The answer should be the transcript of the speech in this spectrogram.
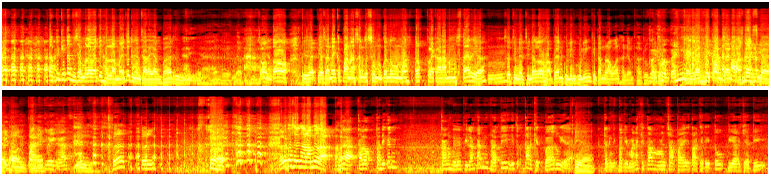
Tapi kita bisa melewati hal lama itu dengan cara yang baru. Ah, iya. Ya, gitu. Ah, Contoh, bisa biasanya kepanasan kesumukan nang omah tok klekaran mester ya. Mm. Sedina-dina kalau HP-an guling-guling kita melakukan hal yang baru. Bikin- konten. Gawe konten panas Mandi konten. keringat Iya, Betul. Tapi kau sering ngalami ora? enggak kalau tadi kan Kang Bebe bilang kan berarti itu target baru ya Iya. dan bagaimana kita mencapai target itu biar jadi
